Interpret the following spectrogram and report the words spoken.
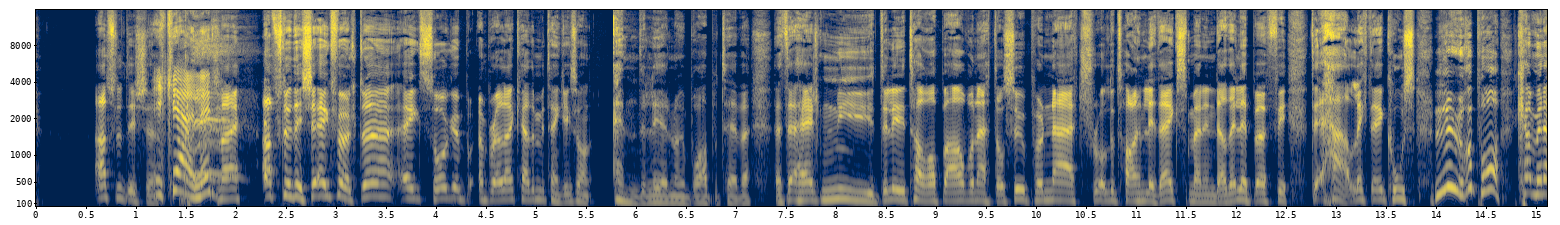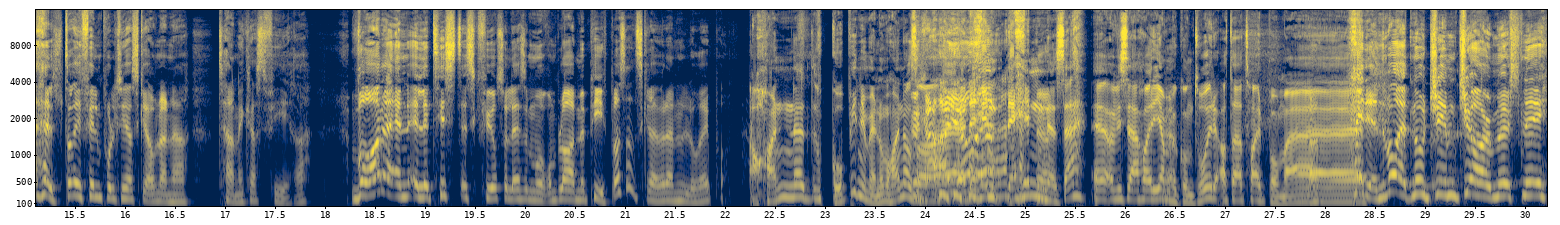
absolutt ikke. Ikke jeg heller. Nei, absolutt ikke. Jeg følte, jeg så Umbrella Academy tenker jeg sånn Endelig er det noe bra på TV. Dette er helt nydelig. De tar opp arven etter Supernatural. Du tar inn litt X-Men inn der. Det er litt Buffy. Det er herlig. Det er kos. Lurer på hva mine helter i Filmpolitiet har skrevet om denne her. Ternekast fire. Var det en elitistisk fyr som leser Morgenbladet med pipa som hadde skrevet den, lurer jeg på. Ja, han eh, dukker opp innimellom, han. Altså. Det, hender, det hender seg, eh, hvis jeg har hjemmekontor, at jeg tar på meg Herren var ikke noe Jim Jarmusch, nei.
